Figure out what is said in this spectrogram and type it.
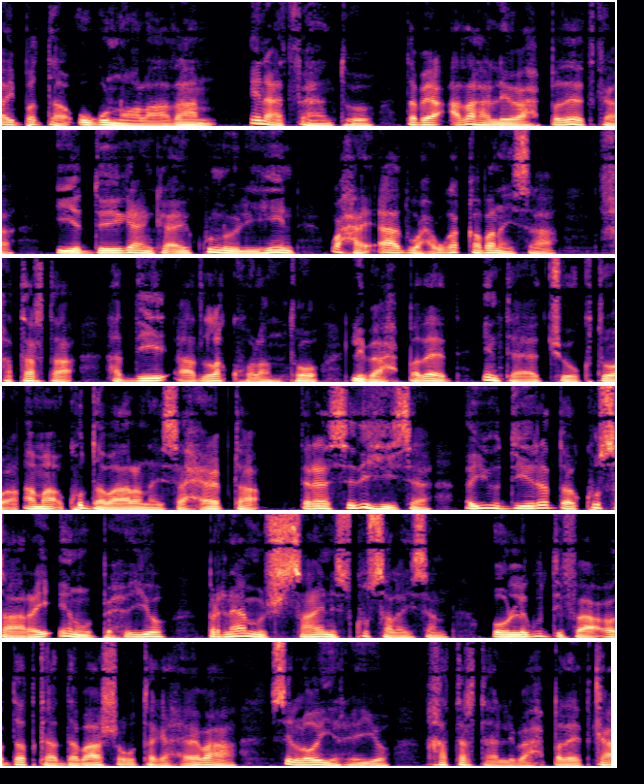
ay badda ugu noolaadaan. Inaad fahanto dabeecadaha libaaxbadeedka iyo deegaanka ay ku nool yihiin waxay aad wax uga qabanaysaa khatarta haddii aad la kulanto libaaxbadeed inta aad joogto ama ku dabaalanaysa xeebta. Daraasadihiisa ayuu diiradda ku saaray inuu bixiyo barnaamij saynis ku salaysan oo lagu difaaco dadka dabaasha u taga xeebaha si loo yareeyo khatarta libaaxbadeedka.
